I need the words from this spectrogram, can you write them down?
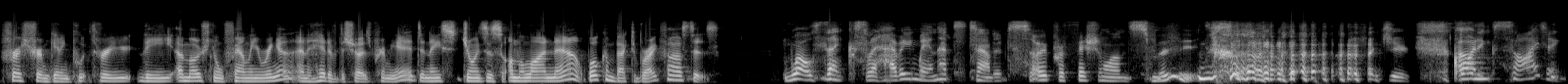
Fresh from getting put through the emotional family ringer and ahead of the show's premiere, Denise joins us on the line now. Welcome back to Breakfasters. Well, thanks for having me. And that sounded so professional and smooth. Thank you. Quite um, exciting.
